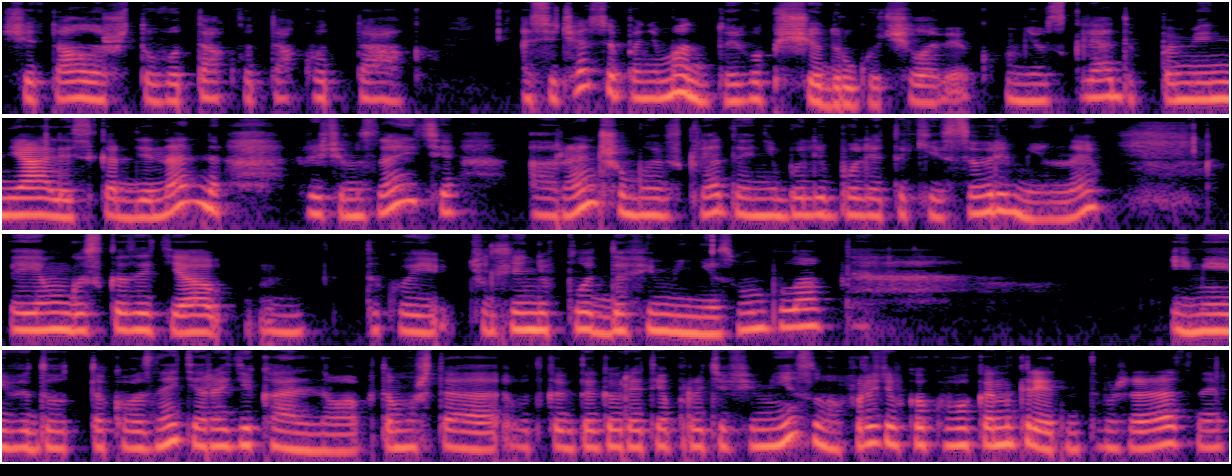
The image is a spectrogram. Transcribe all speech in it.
считала, что вот так, вот так, вот так. А сейчас я понимаю, да и вообще другой человек. У меня взгляды поменялись кардинально. Причем, знаете, а раньше мои взгляды, они были более такие современные. И я могу сказать, я такой чуть ли не вплоть до феминизма была имею в виду такого, знаете, радикального, потому что вот когда говорят я против феминизма, против какого конкретно, там же разные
